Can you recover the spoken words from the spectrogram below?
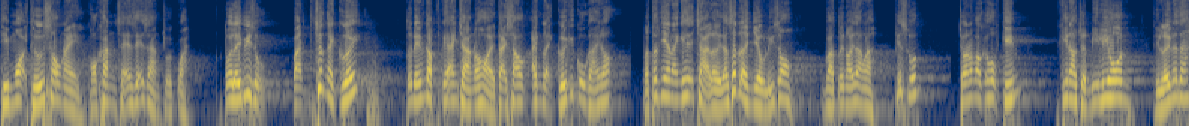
thì mọi thứ sau này khó khăn sẽ dễ dàng trôi qua. Tôi lấy ví dụ bạn trước ngày cưới tôi đến gặp cái anh chàng đó hỏi tại sao anh lại cưới cái cô gái đó. Và tất nhiên anh ấy sẽ trả lời ra rất là nhiều lý do. Và tôi nói rằng là viết xuống cho nó vào cái hộp kín. Khi nào chuẩn bị ly hôn thì lấy nó ra.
